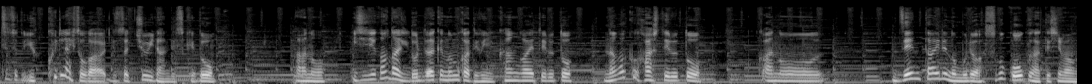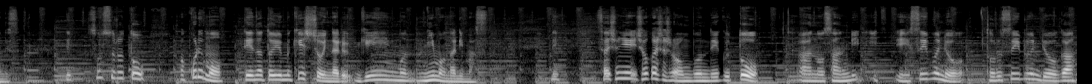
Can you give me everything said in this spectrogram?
ちょっとゆっくりな人が実は注意なんですけど、あの、1時間あたりどれだけ飲むかというふうに考えていると、長く走ってると、あの全体での無量がすごく多くなってしまうんです。でそうすると、まあ、これも低ナトリウム結晶になる原因にもなります。で最初に紹介した論文でいくと、あの3リえ水分量、取る水分量が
